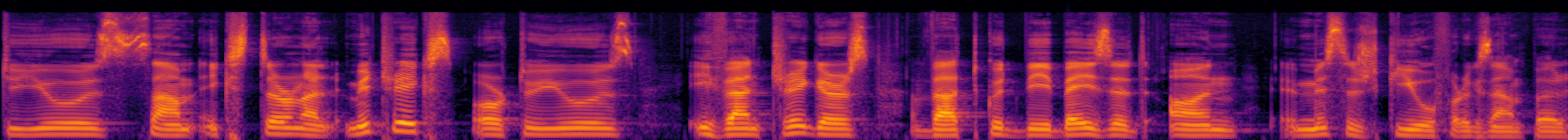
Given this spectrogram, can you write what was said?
to use some external metrics or to use event triggers that could be based on a message queue, for example,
